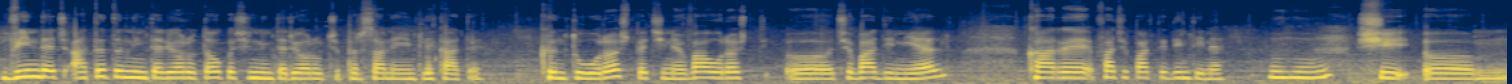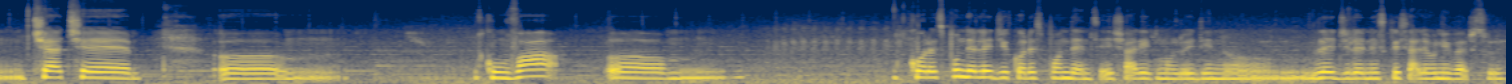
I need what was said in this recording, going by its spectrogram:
vindeci atât în interiorul tău cât și în interiorul persoanei implicate. Când tu urăști pe cineva, urăști uh, ceva din el care face parte din tine. Uh-huh. Și uh, ceea ce uh, cumva uh, corespunde legii corespondenței și a ritmului din uh, legile nescrise ale Universului.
